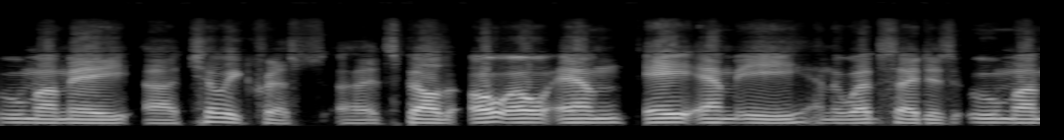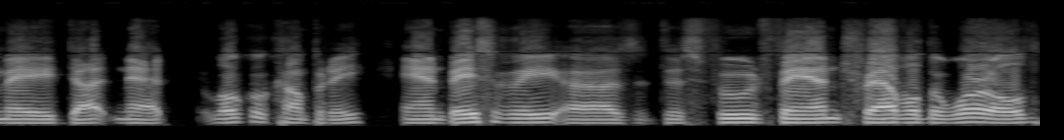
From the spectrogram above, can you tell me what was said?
oomame uh, chili crisps. Uh, it's spelled O O M A M E, and the website is oomame.net, local company. And basically, uh, this food fan traveled the world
